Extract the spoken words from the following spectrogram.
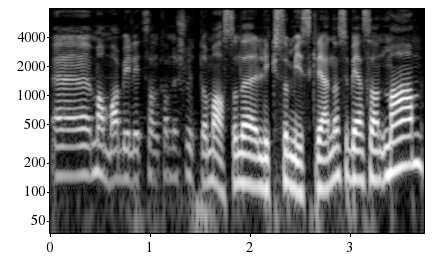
Eh, mamma blir litt sånn Kan du slutte å mase om det lyks og mys-greiene? Så blir jeg sånn Mom,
